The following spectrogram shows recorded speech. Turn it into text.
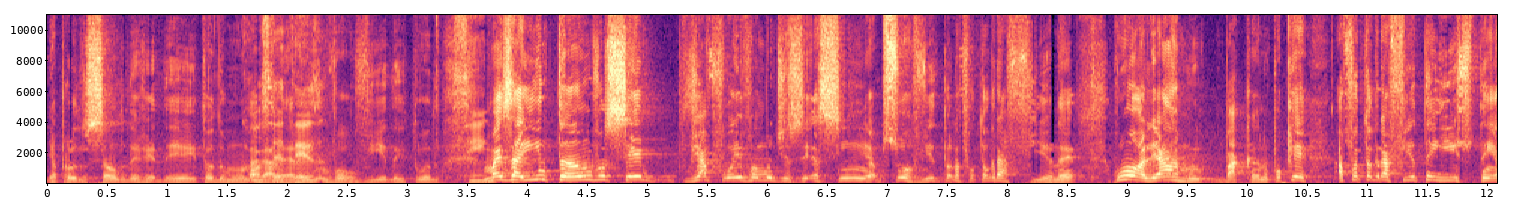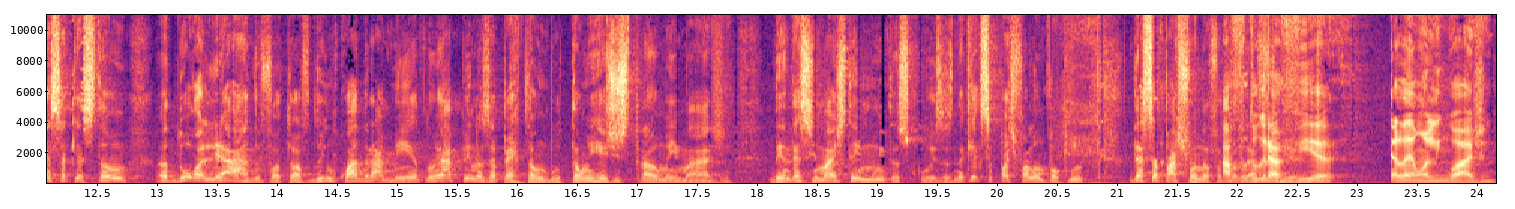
e a produção do DVD e todo mundo, Com a galera certeza. envolvida e tudo. Sim. Mas aí então você já foi, vamos dizer assim, absorvido pela fotografia, né? Com um olhar muito bacana, porque a fotografia tem isso, tem essa questão uh, do olhar do fotógrafo, do enquadramento, não é apenas apertar um botão e registrar uma imagem. Dentro dessa imagem tem muitas coisas, né? O que, que você pode falar um pouquinho dessa paixão da fotografia? A fotografia, ela é uma linguagem.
